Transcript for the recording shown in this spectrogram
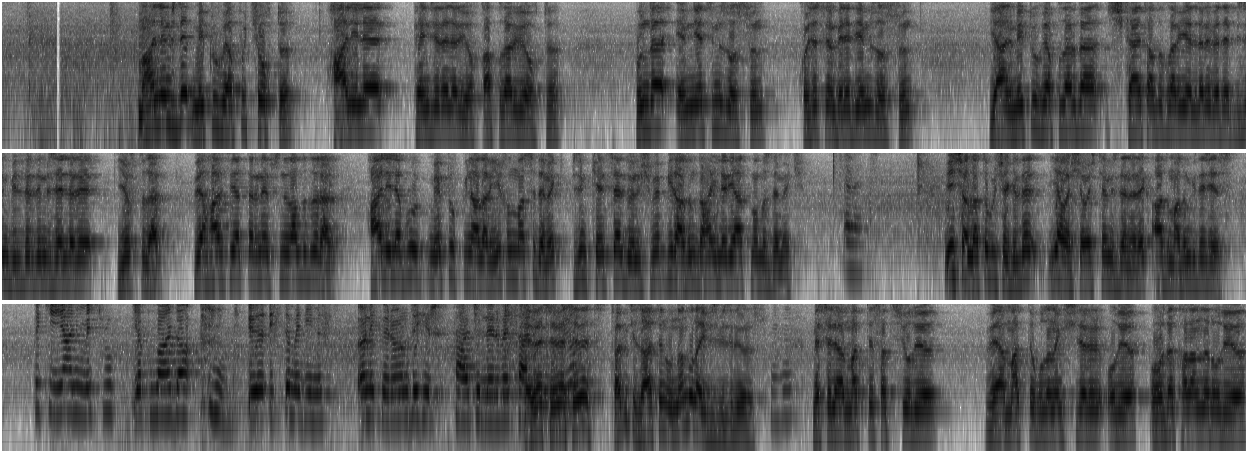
Mahallemizde mekruh yapı çoktu. Haliyle pencereleri yok, kapıları yoktu. Bunda emniyetimiz olsun, Kocasinan Belediye'miz olsun. Yani mekruh yapılarda şikayet aldıkları yerleri ve de bizim bildirdiğimiz yerleri yıktılar. ve harfiyatların hepsini kaldırdılar. Haliyle bu mekruh binaların yıkılması demek bizim kentsel dönüşüme bir adım daha ileriye atmamız demek. Evet. İnşallah da bu şekilde yavaş yavaş temizlenerek adım adım gideceğiz. Peki yani metro yapılarda e, istemediğimiz örnek veriyorum zehir tacirleri vesaire Evet bulunuyor evet evet. Tabii ki zaten ondan dolayı biz bildiriyoruz. Mesela madde satışı oluyor veya madde kullanan kişiler oluyor. Orada kalanlar oluyor.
